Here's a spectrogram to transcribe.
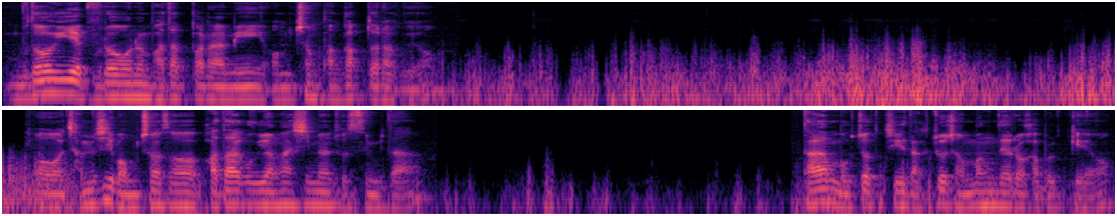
무더위에 불어오는 바닷바람이 엄청 반갑더라고요. 어, 잠시 멈춰서 바다 구경하시면 좋습니다. 다음 목적지 낙조 전망대로 가볼게요.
